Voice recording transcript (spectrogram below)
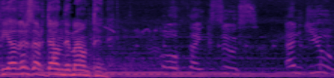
The others are down the mountain. Oh, thank Zeus. And you.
